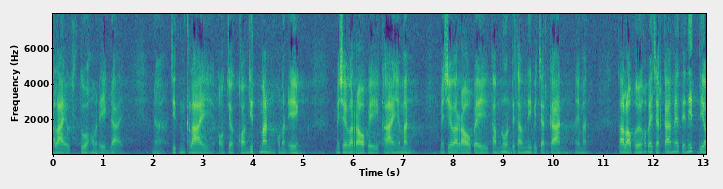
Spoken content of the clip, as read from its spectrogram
คลายออกจากตัวของมันเองได้นะจิตมันคลายออกจากความยึดมั่นของมันเอง ไม่ใช่ว่าเราไปคลายให้มัน ไม่ใช่ว่าเราไปทำนู่นไปทำนี่ไปจัดการให้มัน ถ้าเราเผลอเข้าไปจัดการแม้แต่นิดเดียว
